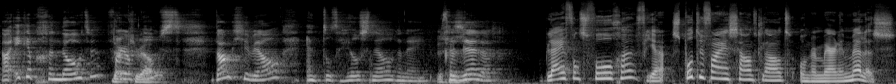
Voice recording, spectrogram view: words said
Nou, ik heb genoten van je Dankjewel. komst. Dank je wel. En tot heel snel, René. Gezellig. Blijf ons volgen via Spotify en Soundcloud onder Merlin Mellis.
